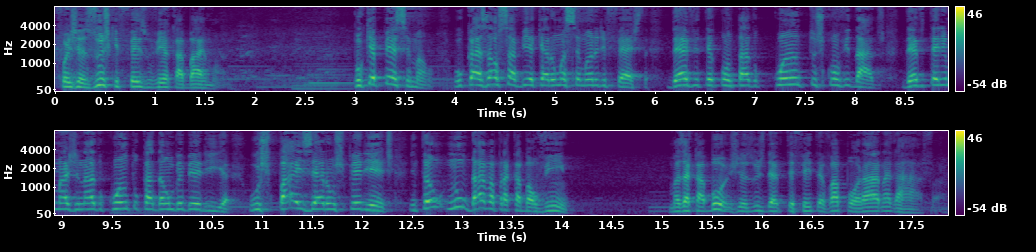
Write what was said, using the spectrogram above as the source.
Foi Jesus que fez o vinho acabar, irmão. Porque pensa, irmão, o casal sabia que era uma semana de festa. Deve ter contado quantos convidados. Deve ter imaginado quanto cada um beberia. Os pais eram experientes. Então não dava para acabar o vinho. Mas acabou? Jesus deve ter feito evaporar na garrafa.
